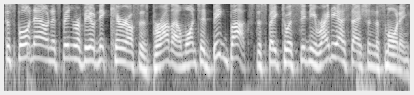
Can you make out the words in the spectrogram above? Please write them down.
To sport now, and it's been revealed Nick Kyrgios's brother wanted big bucks to speak to a Sydney radio station this morning.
